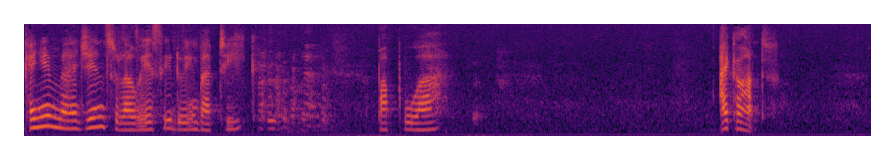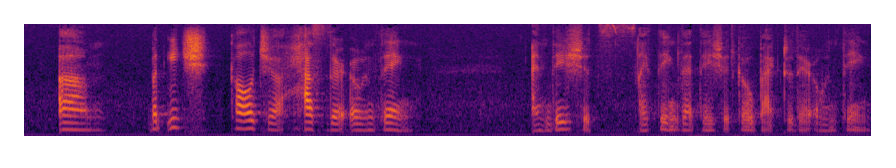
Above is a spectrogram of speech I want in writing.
Can you imagine Sulawesi doing batik? Papua? I can't. Um, but each culture has their own thing. And they should, I think that they should go back to their own thing.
